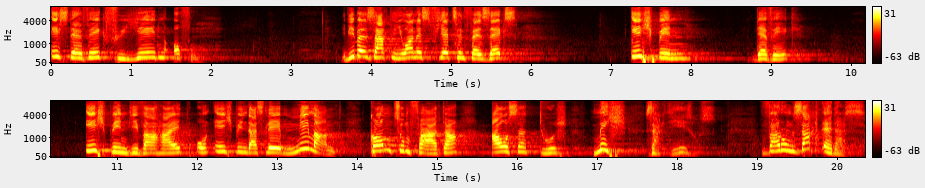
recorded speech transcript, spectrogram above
ist der Weg für jeden offen. Die Bibel sagt in Johannes 14, Vers 6, ich bin der Weg, ich bin die Wahrheit und ich bin das Leben. Niemand kommt zum Vater außer durch mich, sagt Jesus. Warum sagt er das?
